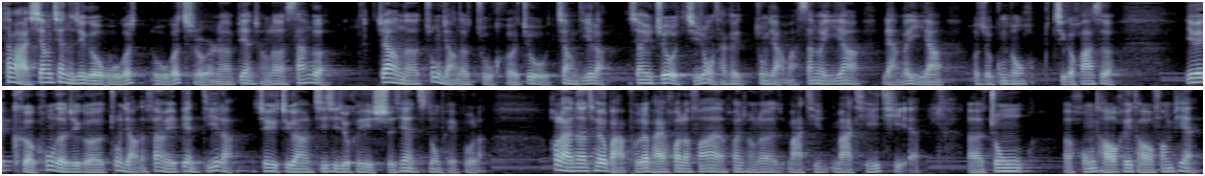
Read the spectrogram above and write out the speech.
他把镶嵌的这个五个五个齿轮呢变成了三个，这样呢中奖的组合就降低了，相当于只有几种才可以中奖嘛，三个一样，两个一样，或者共同几个花色，因为可控的这个中奖的范围变低了，这这样机器就可以实现自动赔付了。后来呢，他又把扑克牌换了方案，换成了马蹄马蹄铁。呃，中呃红桃、黑桃、方片，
